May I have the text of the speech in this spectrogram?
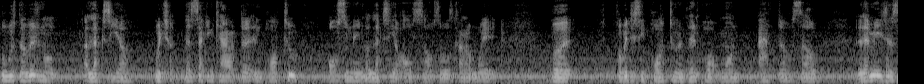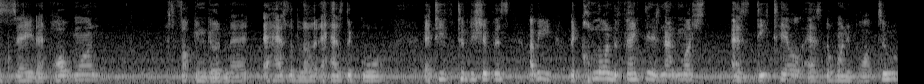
who was the original Alexia, which the second character in part two also named Alexia also, so it was kind of weird but for me to see part two and then part one after. So let me just say that part one is fucking good, man. It has the blood, it has the gore. And T- Tiffany Shepis, I mean, the claw and the factor is not much as detailed as the one in part two,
